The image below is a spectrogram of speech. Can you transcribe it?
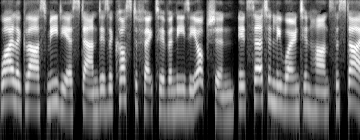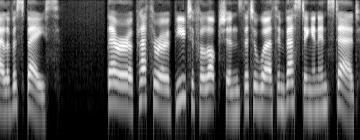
While a glass media stand is a cost-effective and easy option, it certainly won't enhance the style of a space. There are a plethora of beautiful options that are worth investing in instead.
